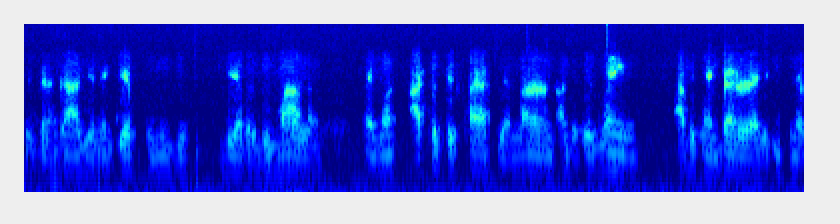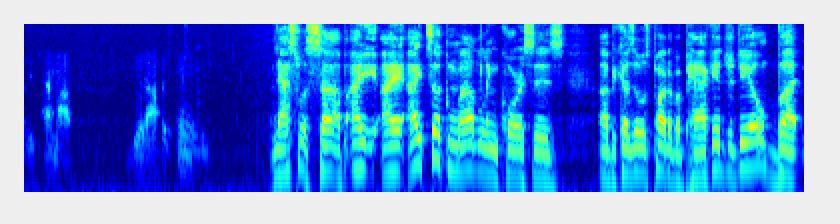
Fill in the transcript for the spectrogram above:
it's been a God given gift for me to be able to do modeling. And once I took this class and learned under his wing, I became better at it each and every time I good opportunity. That's what's up. I, I, I took modeling courses uh, because it was part of a package deal, but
